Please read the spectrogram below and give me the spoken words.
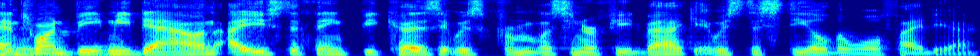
Antoine we'll beat me down. I used to think because it was from listener feedback, it was to steal the wolf idea.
